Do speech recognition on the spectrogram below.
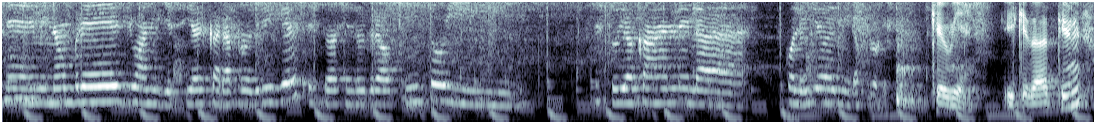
Eh, mi nombre es Joanny Jessie Alcaraz Rodríguez, estoy haciendo el grado quinto y estudio acá en el ah, colegio de Miraflores. Qué bien. ¿Y qué edad tienes?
